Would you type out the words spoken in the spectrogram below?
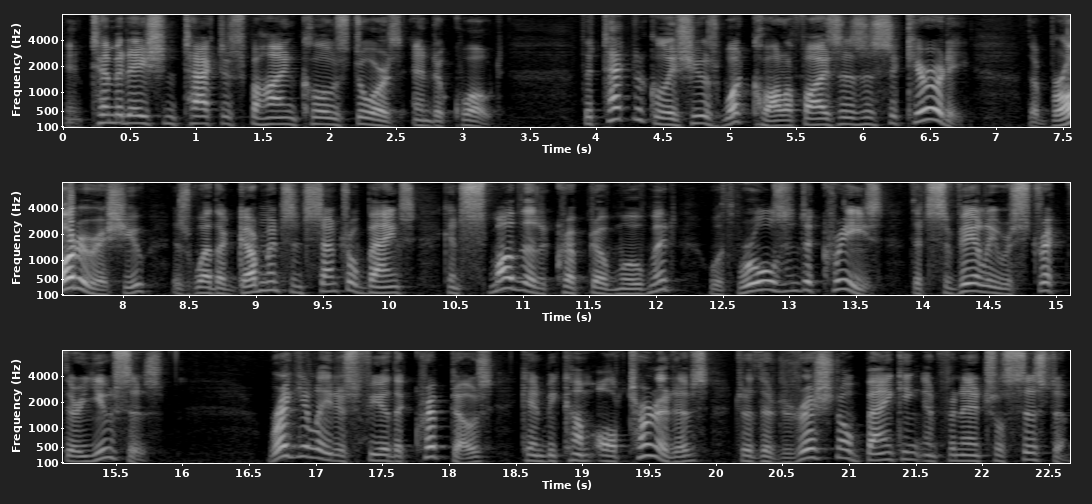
intimidation tactics behind closed doors, end of quote. The technical issue is what qualifies as a security. The broader issue is whether governments and central banks can smother the crypto movement with rules and decrees that severely restrict their uses. Regulators fear that cryptos can become alternatives to the traditional banking and financial system,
